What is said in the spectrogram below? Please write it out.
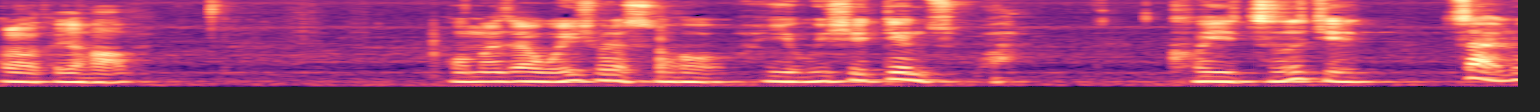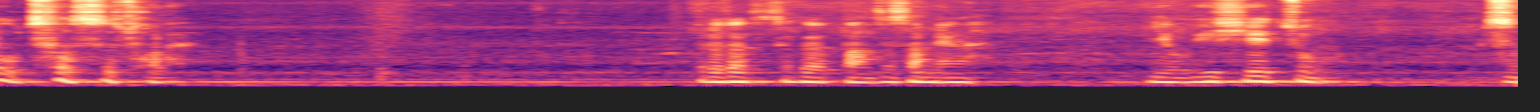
Hello，大家好。我们在维修的时候，有一些电阻啊，可以直接载入测试出来。比如说这个板子上面啊，有一些阻值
